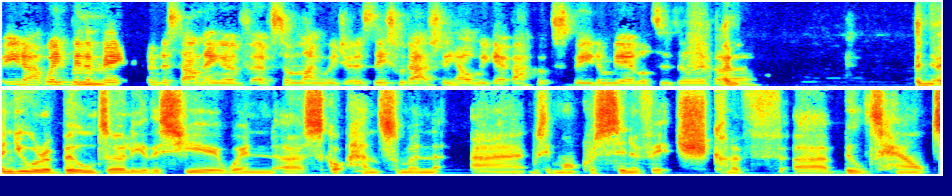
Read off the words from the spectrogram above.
you know, with, with mm. a big understanding of, of some languages, this would actually help me get back up to speed and be able to deliver. And, and, and you were at Builds earlier this year when uh, Scott Hanselman and was it Mark Russinovich kind of uh, built out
